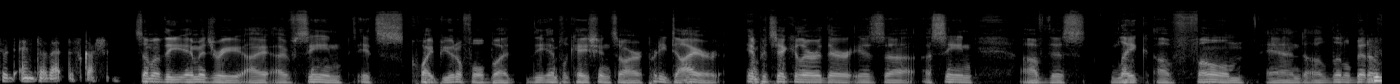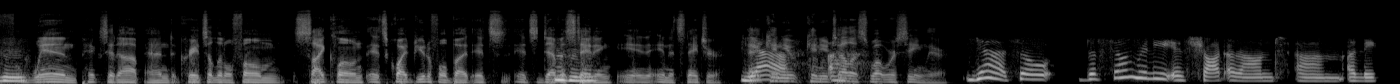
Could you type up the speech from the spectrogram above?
should enter that discussion. Some of the imagery I, I've seen, it's quite beautiful, but the implications are pretty dire. In particular, there is a, a scene of this lake of foam and a little bit of mm-hmm. wind picks it up and creates a little foam cyclone. It's quite beautiful, but it's it's devastating mm-hmm. in, in its nature. Yeah. And can you can you tell uh, us what we're seeing there? Yeah, so the film really is shot around um, a lake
